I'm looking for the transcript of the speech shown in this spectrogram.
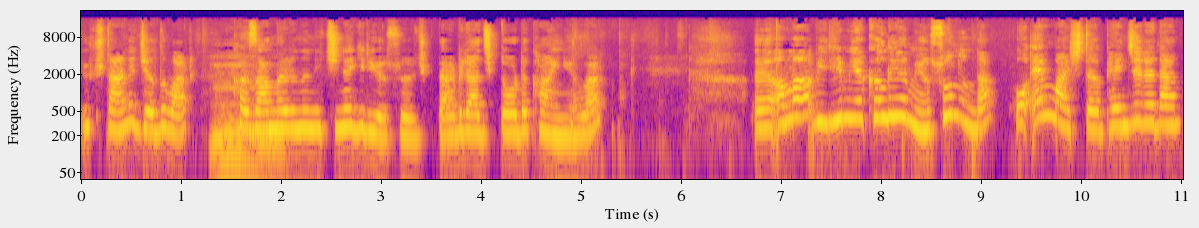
üç tane cadı var. Kazanlarının içine giriyor sözcükler. Birazcık da orada kaynıyorlar. Ee, ama William yakalayamıyor. Sonunda o en başta pencereden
